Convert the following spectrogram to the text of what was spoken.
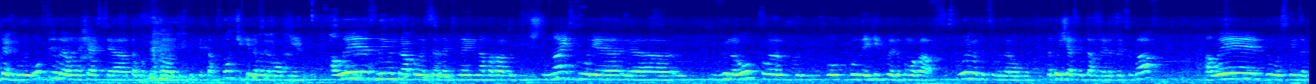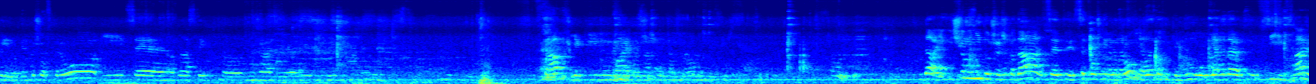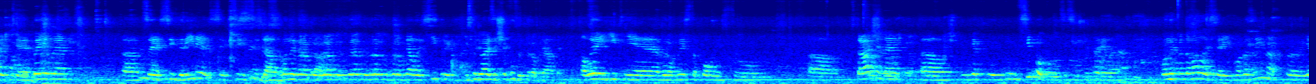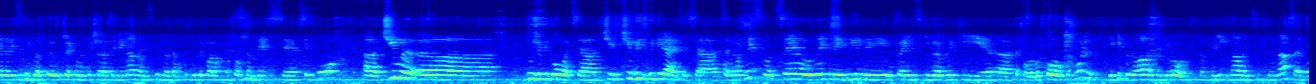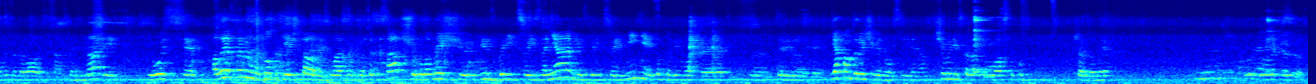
там теж були обстріли, але, на щастя, там постраждали якісь тільки там стовпчики на виноробні. Але з ними трапилася на- на- набагато більш сумна історія. Е, Винороб, е, який допомагав створювати цю виноробню. На той час він там вже не працював. Але ну, ось він загинув. Він пішов в ТРО, і це одна з тих, на жаль, е, втрат, які ми маємо з нашими там народними Да, і що мені дуже шкода, це, це трошки не виноробня, але таки, ну, я гадаю, всі їх знають. е, Беріленд, е, це всі, всі, да, вони виробляли, сідри і сподіваюся, що будуть виробляти. Але їхнє виробництво повністю е, втрачене. Е, ну, всі пробували ці сідри Беріленд. Вони продавалися і в магазинах. Е, Я навіть встигла е, вже коли почалася війна, навіть встигла там купити пару книжок там десь е, в сільпо. Чим е, дуже відомо ця, чим, чим виділяється ця, це виробництво? Це ледь не єдині українські виробники е, такого легкого алкоголю, які продавалися в Європі. Тобто їх знали тільки у нас, а вони продавалися там в Скандинавії. І ось, е, але я впевнена, знову таки я читала десь власне про це писав, що головне, що він зберіг свої знання, він зберіг свої вміння, і тобто він може е, це відродити. Як вам, до речі, відомо Свідена? Що мені сказати у вас таку?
